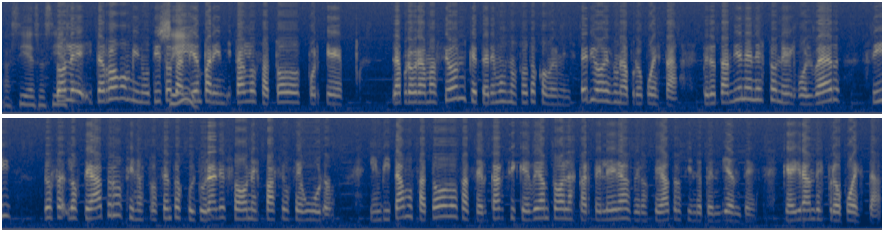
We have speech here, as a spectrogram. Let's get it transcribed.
Así es, así es. Y te robo un minutito Sí. también para invitarlos a todos, porque la programación que tenemos nosotros como el Ministerio es una propuesta, pero también en esto, en el volver, ¿sí? Los, teatros y nuestros centros culturales son espacios seguros. Invitamos a todos a acercarse y que vean todas las carteleras de los teatros independientes, que hay grandes propuestas.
